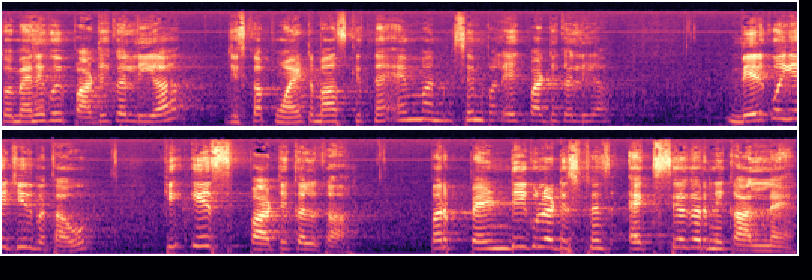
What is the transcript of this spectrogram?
तो मैंने कोई पार्टिकल लिया जिसका पॉइंट मास कितना है? एम वन सिंपल एक पार्टिकल लिया। मेरे को ये चीज़ बताओ कि इस पार्टिकल का परपेंडिकुलर डिस्टेंस एक्स से अगर निकालना है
